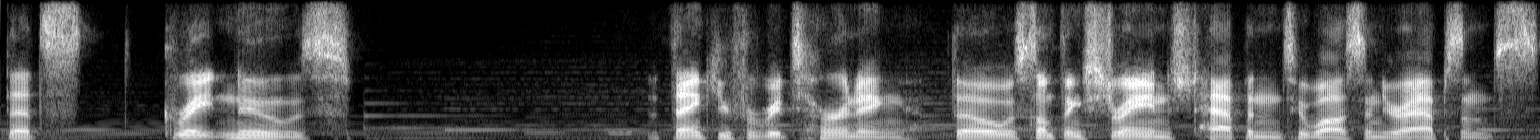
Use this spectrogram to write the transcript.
That's great news. Thank you for returning, though something strange happened to us in your absence.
